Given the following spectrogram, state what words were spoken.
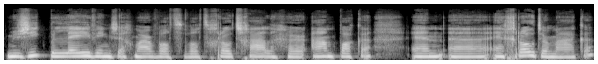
muziekbeleving, zeg maar, wat, wat grootschaliger aanpakken en, en groter maken.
